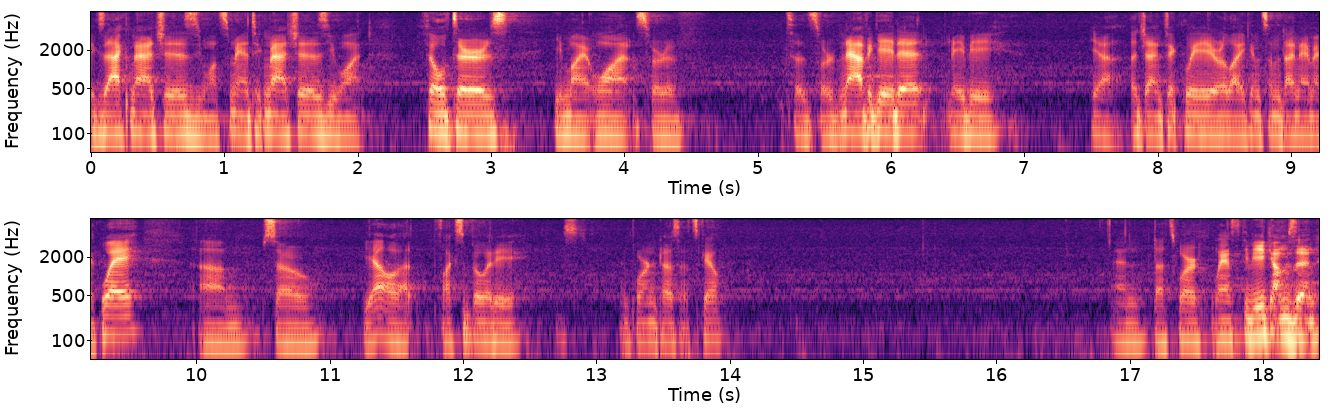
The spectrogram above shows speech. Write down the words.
exact matches, you want semantic matches, you want filters, you might want sort of to sort of navigate it, maybe, yeah, agentically or like in some dynamic way. Um, so yeah, all that flexibility is important to us at scale. And that's where LanceDB comes in.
